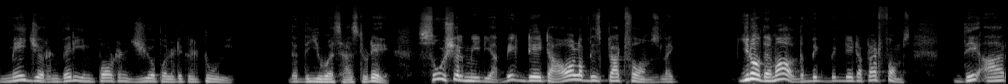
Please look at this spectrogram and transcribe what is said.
major and very important geopolitical tool that the US has today. Social media, big data, all of these platforms, like you know them all, the big big data platforms, they are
